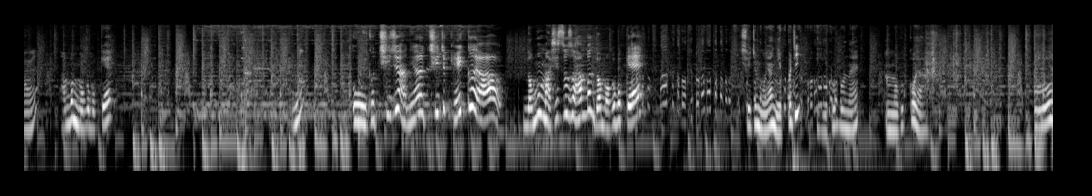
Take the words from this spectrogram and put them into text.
응? 한번 먹어볼게. 응? 오, 이거 치즈 아니야? 치즈 케이크야. 너무 맛있어서 한 번 더 먹어볼게. 치즈 모양 예쁘지? 이 부분을 먹을 거야. 오.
